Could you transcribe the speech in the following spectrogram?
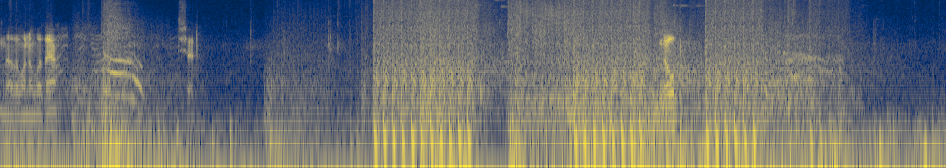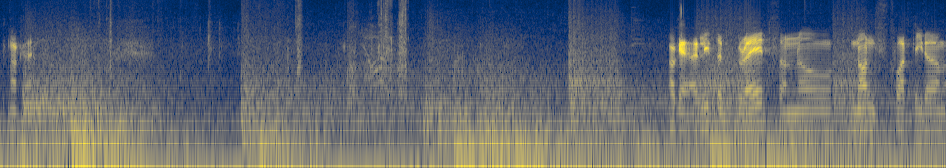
Another one over there. Shit. Nope. Okay. Okay, at least that's great, so no non-squad leader.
